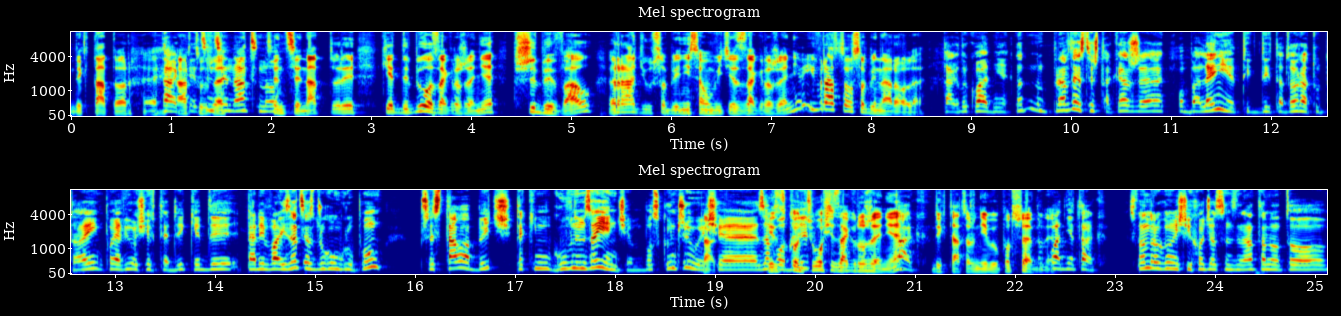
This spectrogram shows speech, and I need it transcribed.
dyktator, e, Tak, Arturze. Cyncynat, no. Cyncynat, który kiedy było zagrożenie, przybywał, radził sobie niesamowicie z zagrożeniem i wracał sobie na rolę. Tak, dokładnie. No, no, prawda jest też taka, że obalenie tych dyktatora tutaj pojawiło się wtedy, kiedy ta rywalizacja z drugą grupą przestała być takim głównym zajęciem, bo skończyły Tak. się zawody. skończyło się zagrożenie, Tak. dyktator nie był potrzebny. Dokładnie tak. Swoją drogą, jeśli chodzi o Cyncynata, no to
